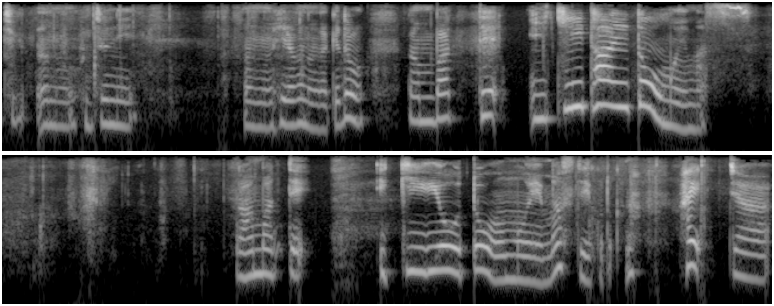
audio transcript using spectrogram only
ち、あの、普通に、あの、ひらがなだけど、頑張っていきたいと思います。頑張って生きようと思いますっていうことかな。はい。じゃあ、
